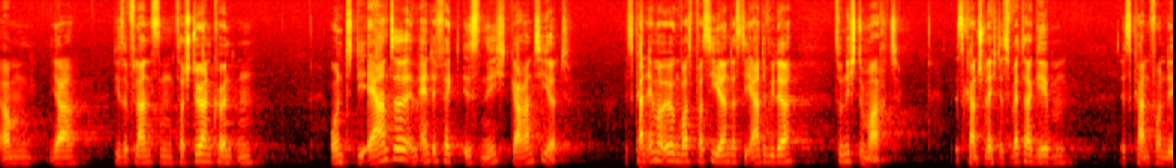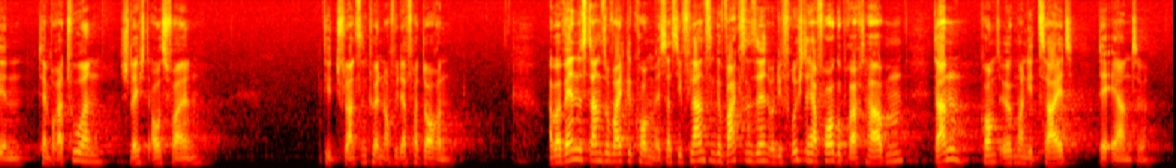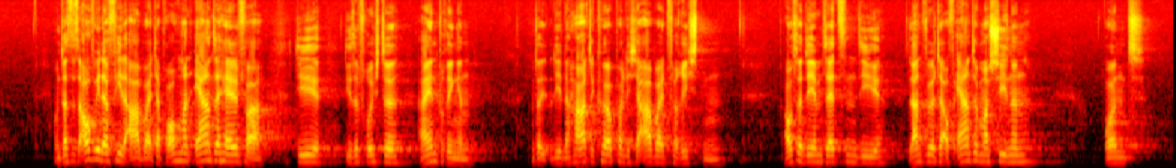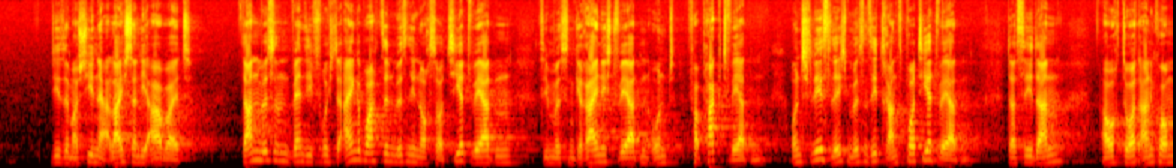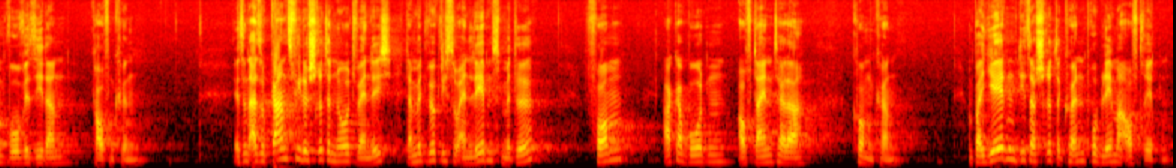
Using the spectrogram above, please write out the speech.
ähm, ja, diese Pflanzen zerstören könnten. Und die Ernte im Endeffekt ist nicht garantiert. Es kann immer irgendwas passieren, dass die Ernte wieder zunichte macht. Es kann schlechtes Wetter geben, es kann von den Temperaturen schlecht ausfallen. Die Pflanzen können auch wieder verdorren. Aber wenn es dann so weit gekommen ist, dass die Pflanzen gewachsen sind und die Früchte hervorgebracht haben, dann kommt irgendwann die Zeit der Ernte. Und das ist auch wieder viel Arbeit. Da braucht man Erntehelfer, die diese Früchte einbringen und die eine harte körperliche Arbeit verrichten. Außerdem setzen die Landwirte auf Erntemaschinen und diese Maschinen erleichtern die Arbeit. Dann müssen, wenn die Früchte eingebracht sind, müssen sie noch sortiert werden, sie müssen gereinigt werden und verpackt werden. Und schließlich müssen sie transportiert werden, dass sie dann auch dort ankommen, wo wir sie dann kaufen können. Es sind also ganz viele Schritte notwendig, damit wirklich so ein Lebensmittel vom Ackerboden auf deinen Teller kommen kann. Und bei jedem dieser Schritte können Probleme auftreten.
